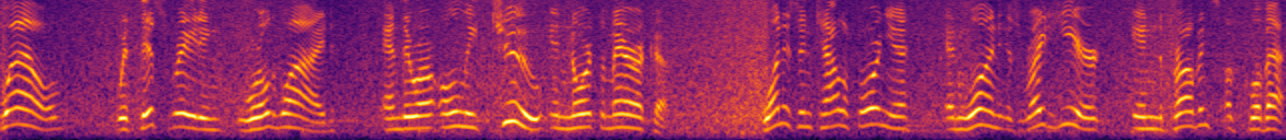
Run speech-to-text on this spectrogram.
12 with this rating worldwide and there are only two in North America. One is in California and one is right here in the province of Quebec.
